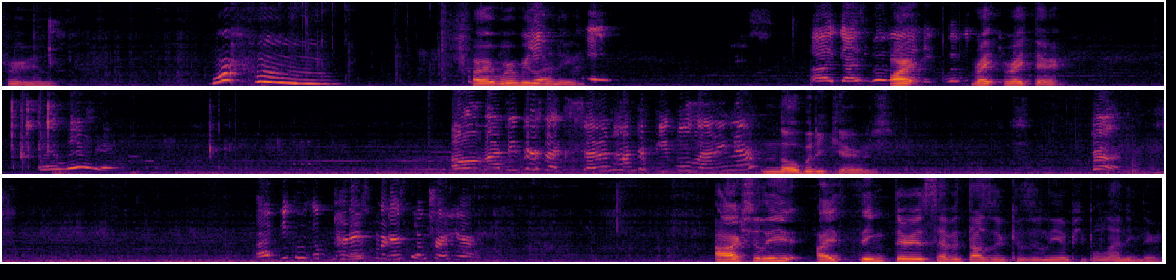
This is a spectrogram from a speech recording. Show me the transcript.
For real. Wahoo! Alright, where are we landing? Alright, guys, we're Alright, landing. We're, Right, right there. we're landing. Um, I think there's like 700 people landing there. Nobody cares. Bruh. I think we could Penny for distance right here. Actually, I think there is 7,000 gazillion people landing there.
